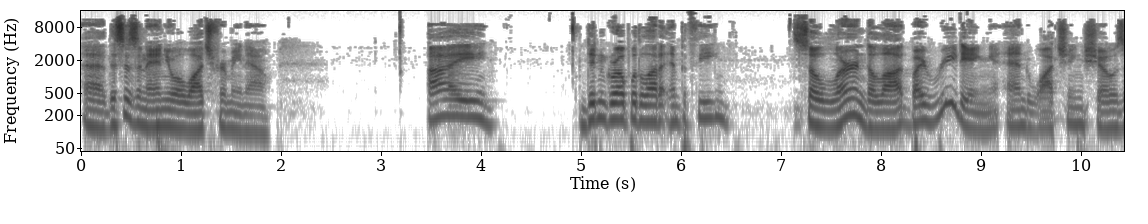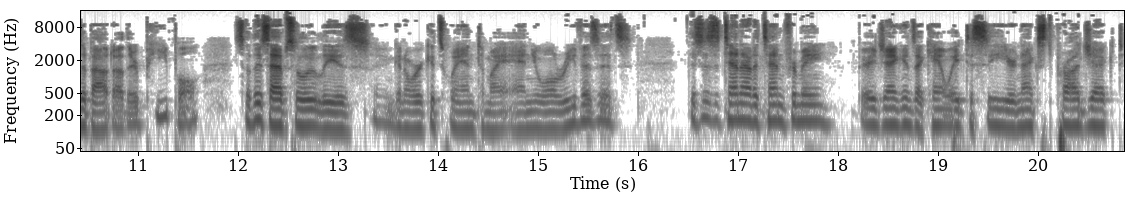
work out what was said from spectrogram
Uh, this is an annual watch for me now. I didn't grow up with a lot of empathy, so learned a lot by reading and watching shows about other people. So this absolutely is going to work its way into my annual revisits. This is a 10 out of 10 for me. Barry Jenkins, I can't wait to see your next project.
